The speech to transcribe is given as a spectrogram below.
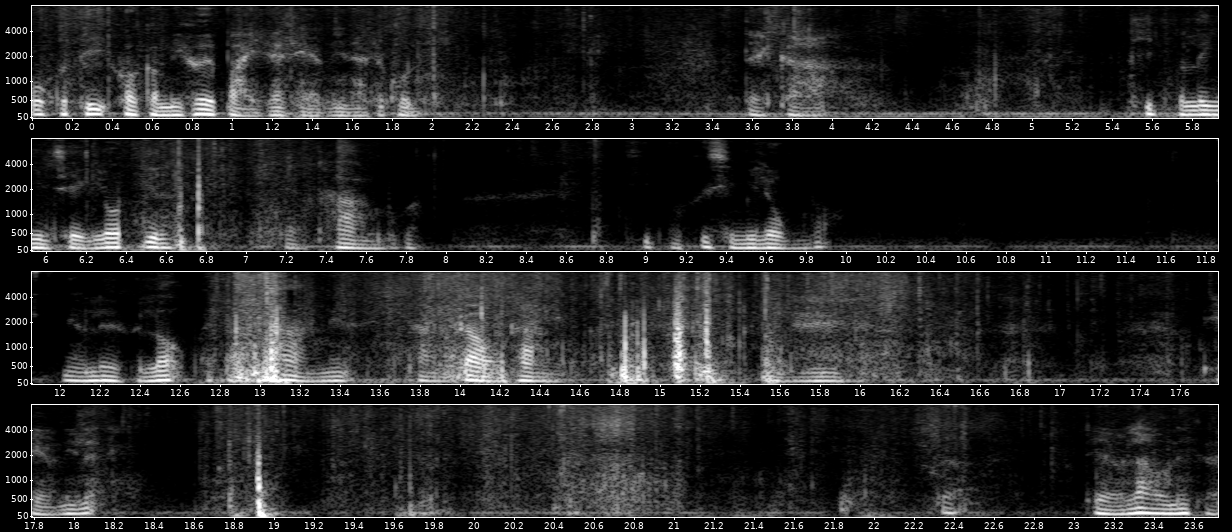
ปกติเขาก็ไม่เคยไปแถวนี้นะทุกคน แต่ก็คิดว่าได้ยินเสียงรถอยู่นะแถวทางทุกคนคิดว่าคือสิมีลมเนาะ แนวเลิกก็เลาะไปตามทางนี่ทางเก่าทางแถวนี้แหละแถวเล่านี่ก็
